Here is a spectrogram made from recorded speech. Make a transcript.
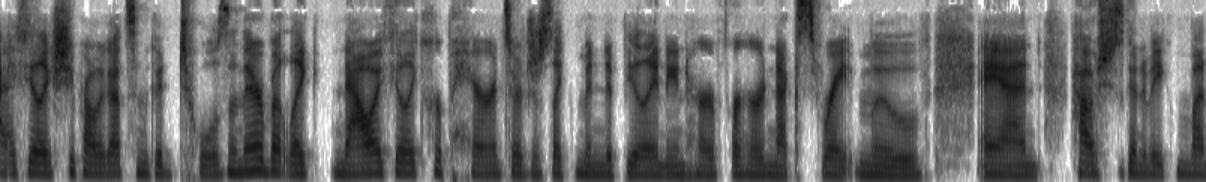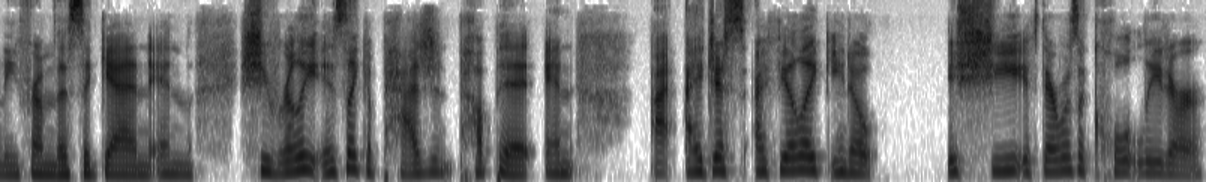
I feel like she probably got some good tools in there, but like now I feel like her parents are just like manipulating her for her next right move and how she's going to make money from this again. And she really is like a pageant puppet. And I, I just, I feel like, you know, is she, if there was a cult leader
